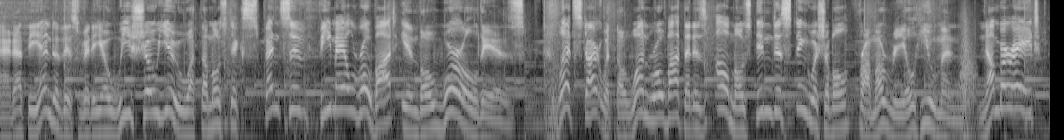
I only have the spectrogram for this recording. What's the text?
And at the end of this video, we show you what the most expensive female robot in the world is. Let's start with the one robot that is almost indistinguishable from a real human. Number 8.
